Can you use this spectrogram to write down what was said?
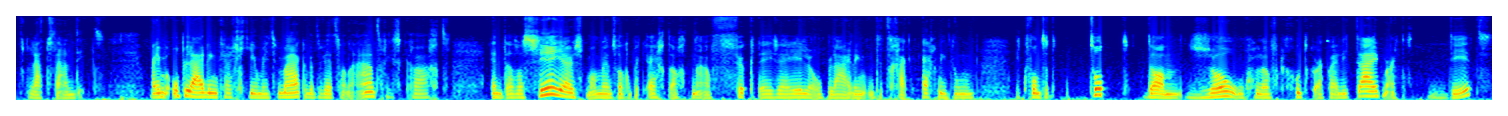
Laat staan dit. Maar in mijn opleiding kreeg ik hiermee te maken met de wet van de aantrekkingskracht. En dat was serieus het moment waarop ik echt dacht, nou fuck deze hele opleiding, dit ga ik echt niet doen. Ik vond het tot dan zo ongelooflijk goed qua kwaliteit, maar dacht, dit,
